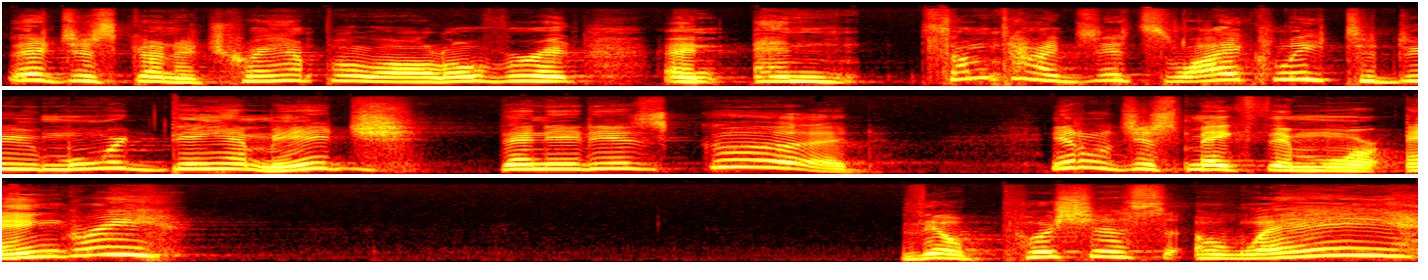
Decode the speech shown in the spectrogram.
they're just going to trample all over it. And, and sometimes it's likely to do more damage than it is good. It'll just make them more angry. They'll push us away.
